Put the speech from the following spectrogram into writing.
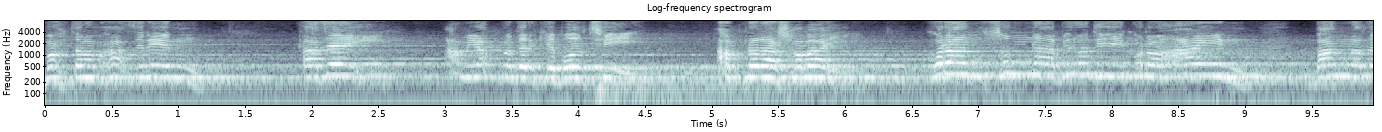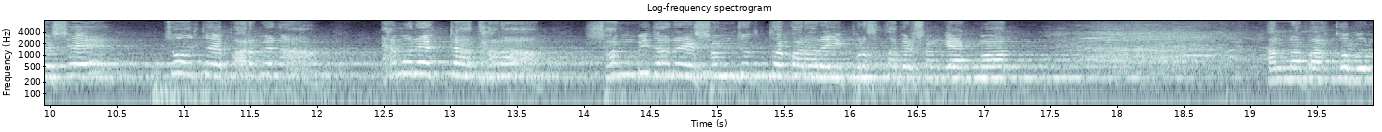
মোহতারাম হাজিরিন, কাজেই আমি আপনাদেরকে বলছি, আপনারা সবাই কোরআন, সুন্না বিরোধী কোনো আইন বাংলাদেশে চলতে পারবে না। এমন একটা ধারা সংবিধানে সংযুক্ত করার এই প্রস্তাবের সঙ্গে একমত? আল্লাহ কবুল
